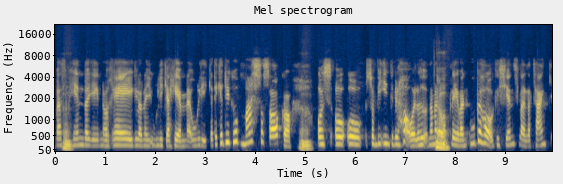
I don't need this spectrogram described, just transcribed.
vad som Mm. händer genom reglerna i olika hem är olika. Det kan dyka upp massa saker Mm. och, och, och, som vi inte vill ha, eller hur? När man Ja. upplever en obehaglig känsla eller tanke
